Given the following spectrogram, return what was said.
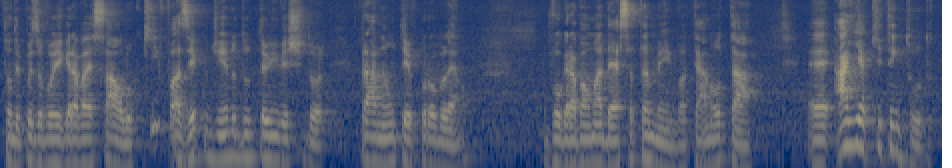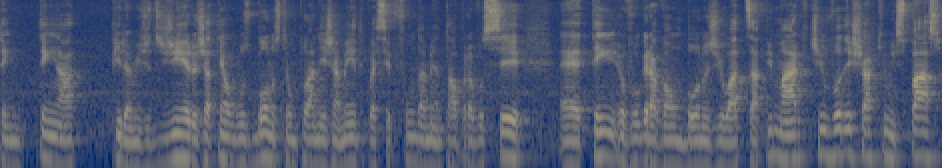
Então depois eu vou regravar essa aula. O que fazer com o dinheiro do teu investidor para não ter problema? Vou gravar uma dessa também, vou até anotar. É, aí aqui tem tudo. Tem, tem a pirâmide de dinheiro, já tem alguns bônus, tem um planejamento que vai ser fundamental para você. É, tem, eu vou gravar um bônus de WhatsApp Marketing. Vou deixar aqui um espaço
